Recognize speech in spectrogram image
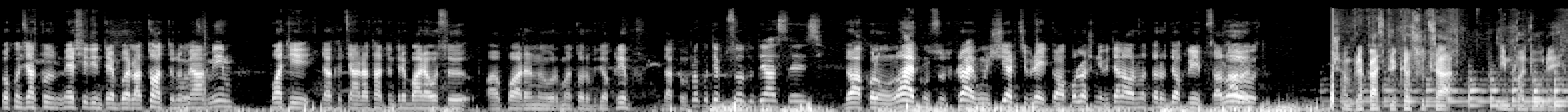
Bă, cum ți-am spus, mersi de întrebări la toată lumea. Mulțumim. Poate dacă ți-am ratat întrebarea o să apară în următorul videoclip. Dacă V-a plăcut episodul de astăzi. da acolo un like, un subscribe, un share ce vrei tu acolo și ne vedem la următorul videoclip. Salut! Salut! Și am plecat spre căsuța din pădure.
